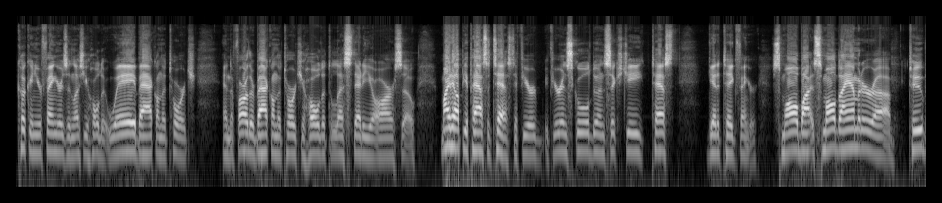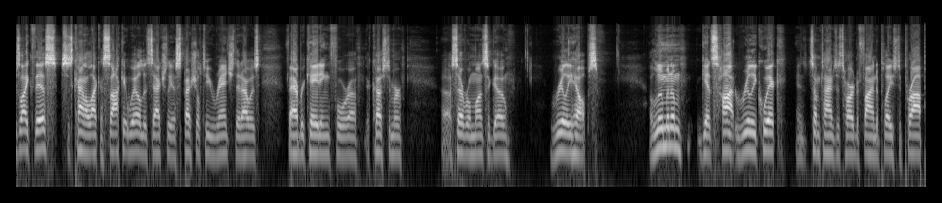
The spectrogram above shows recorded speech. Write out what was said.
cooking your fingers unless you hold it way back on the torch. And the farther back on the torch you hold it, the less steady you are. So might help you pass a test. If you're if you're in school doing 6G tests, get a TIG finger. Small by, small diameter uh, tubes like this. This is kind of like a socket weld. It's actually a specialty wrench that I was fabricating for a, a customer uh, several months ago. Really helps. Aluminum gets hot really quick and sometimes it's hard to find a place to prop.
